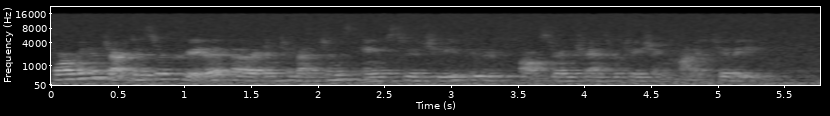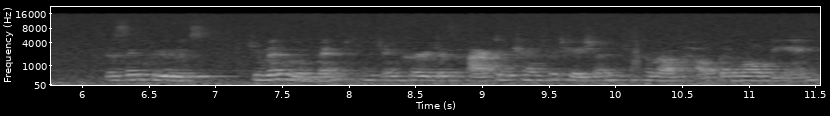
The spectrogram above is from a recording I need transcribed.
Forming objectives are created that our interventions aims to achieve through fostering transportation connectivity. This includes human movement, which encourages active transportation to promote health and well-being,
